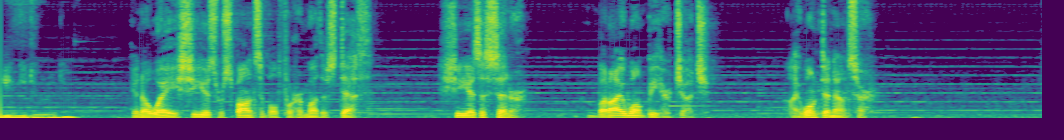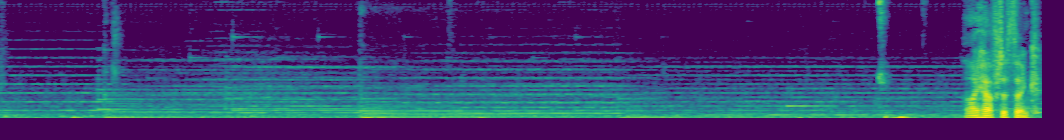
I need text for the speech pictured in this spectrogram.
Ini dulu deh. In a way, she is responsible for her mother's death. She is a sinner, but I won't be her judge. I won't denounce her. I have to think.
